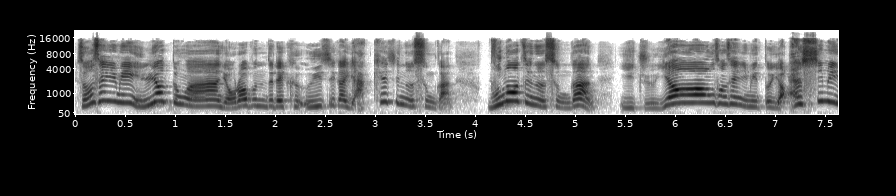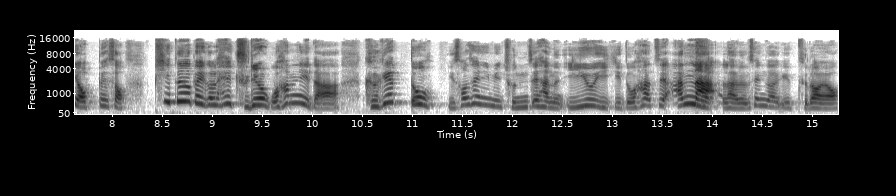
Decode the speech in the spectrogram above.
그래서 선생님이 1년 동안 여러분들의 그 의지가 약해지는 순간, 무너지는 순간 이주영 선생님이 또 열심히 옆에서 피드백을 해주려고 합니다. 그게 또 이 선생님이 존재하는 이유이기도 하지 않나라는 생각이 들어요.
